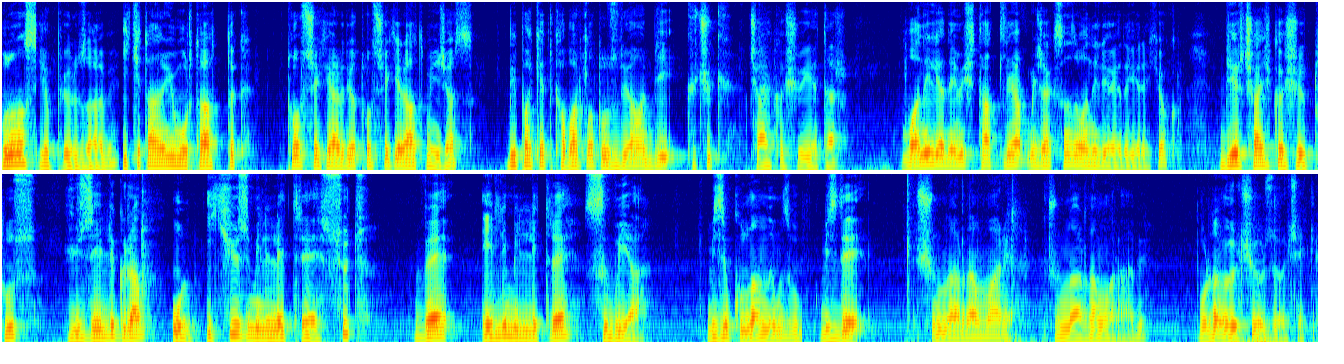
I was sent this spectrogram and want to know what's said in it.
Bunu nasıl yapıyoruz abi? İki tane yumurta attık. Toz şeker diyor. Toz şekeri atmayacağız. Bir paket kabartma tozu diyor ama bir küçük çay kaşığı yeter. Vanilya demiş. Tatlı yapmayacaksınız vanilyaya da gerek yok. Bir çay kaşığı tuz, 150 gram un, 200 mililitre süt ve 50 mililitre sıvı yağ. Bizim kullandığımız bu. Bizde şunlardan var ya, şunlardan var abi. Buradan ölçüyoruz ölçekli.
